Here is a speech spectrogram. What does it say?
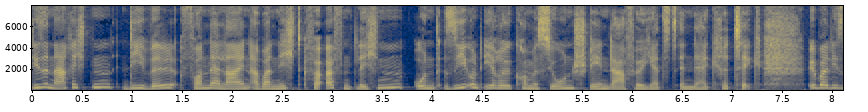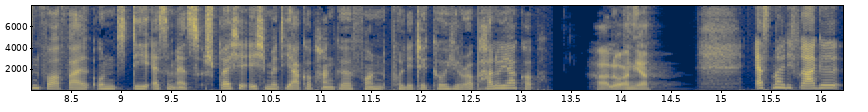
Diese Nachrichten, die will von der Leyen aber nicht veröffentlichen und sie und ihre Kommission stehen dafür jetzt in der Kritik. Über diesen Vorfall und die SMS spreche ich mit Jakob Hanke von Politico Europe. Hallo Jakob. Hallo Anja. Erstmal die Frage,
